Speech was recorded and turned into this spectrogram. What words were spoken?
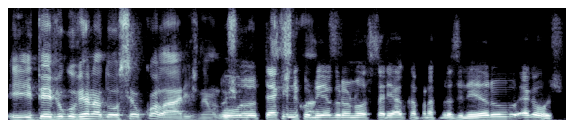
E, e teve o governador Seu Colares, né? Um o técnico negro no Série do Campeonato Brasileiro é gaúcho.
